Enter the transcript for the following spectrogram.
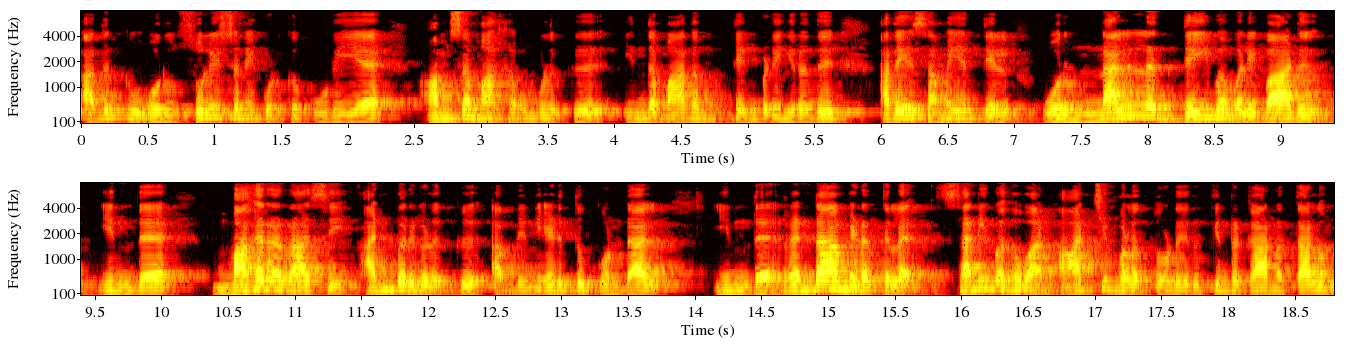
அதுக்கு ஒரு சொல்யூஷனை கொடுக்கக்கூடிய அம்சமாக உங்களுக்கு இந்த மாதம் தென்படுகிறது. அதே சமயத்தில் ஒரு நல்ல தெய்வ வழிபாடு இந்த மகர ராசி அன்பர்களுக்கு அப்படின்னு எடுத்துக்கொண்டால் இந்த ரெண்டாம் இடத்துல சனி பகவான் ஆட்சி பலத்தோடு இருக்கின்ற காரணத்தாலும்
